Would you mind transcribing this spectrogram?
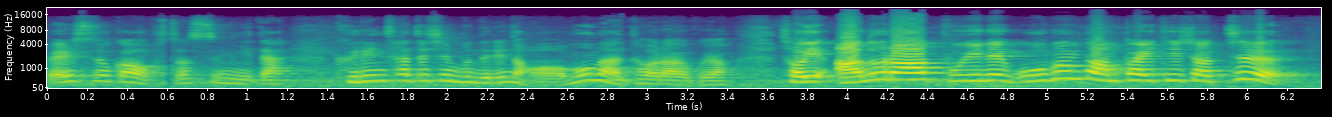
뺄 수가 없었습니다. 그린 찾으신 분들이 너무 많더라고요. 저희 아누락 부인의 우분 반팔 티셔츠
